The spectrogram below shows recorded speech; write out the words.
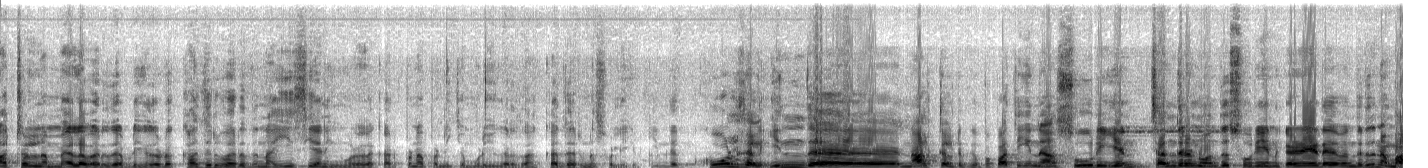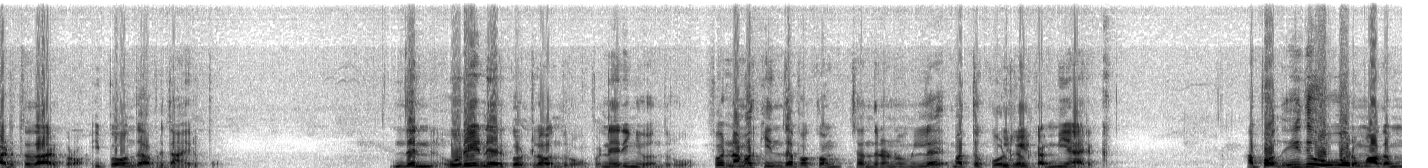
ஆற்றல் நம்ம மேலே வருது அப்படிங்கிறதோட கதிர் வருதுன்னா ஈஸியாக நீங்கள் உங்களால் கற்பனை பண்ணிக்க முடியுங்கிறது தான் கதிர்னு சொல்லிக்கிட்டு. இந்த கோள்கள் இந்த நாட்கள் இருக்குது இப்போ பார்த்தீங்கன்னா சூரியன் சந்திரன் வந்து சூரியன் கழையிட வந்துடுது நம்ம அடுத்ததாக இருக்கிறோம். இப்போ வந்து அப்படி தான் இருப்போம். இந்த ஒரே நேர்கோட்டில் வந்துடுவோம் இப்போ நெருங்கி வந்துடுவோம் இப்போ நமக்கு இந்த பக்கம் சந்திரனும் இல்லை மற்ற கோள்கள் கம்மியாக இருக்குது அப்போ வந்து இது ஒவ்வொரு மாதம்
